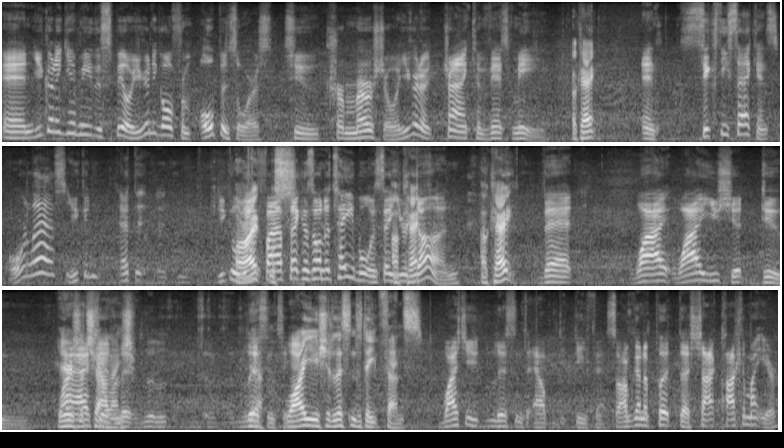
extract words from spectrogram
And you're going to give me the spill. You're going to go from open source to commercial, and you're going to try and convince me. Okay. In 60 seconds or less, you can at the you can All leave right, 5 we'll seconds on the table and say okay. you're done. Okay. That why why you should do. Here's a challenge. Li li listen yeah. to. Why you should listen to Deepfence. Why should you listen to Alpha Defense? So I'm going to put the shot clock in my ear.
